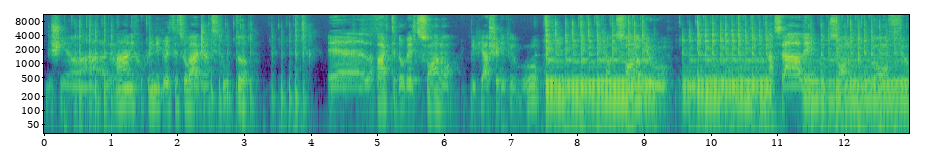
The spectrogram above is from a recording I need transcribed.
vicino a, al manico, quindi dovete trovare innanzitutto eh, la parte dove il suono vi piace di più, quindi un suono più nasale, un suono più gonfio,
